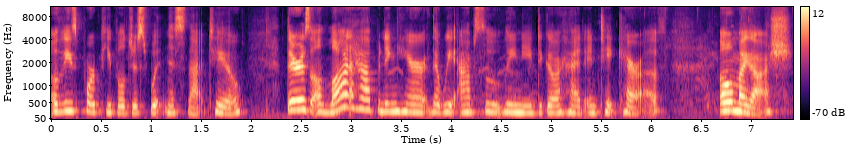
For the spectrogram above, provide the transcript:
Oh, these poor people just witnessed that too. There is a lot happening here that we absolutely need to go ahead and take care of. Oh my gosh.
